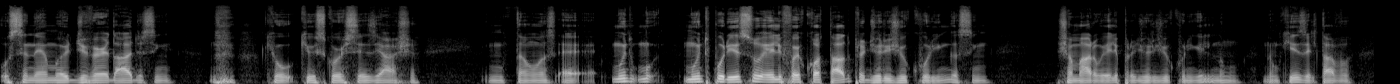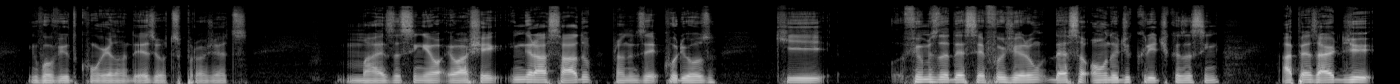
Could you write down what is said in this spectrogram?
o cinema de verdade, assim, que o, que o Scorsese acha. Então, é, muito, muito por isso ele foi cotado para dirigir o Coringa, assim. Chamaram ele para dirigir o Coringa, ele não, não quis, ele estava envolvido com o irlandês e outros projetos. Mas, assim, eu, eu achei engraçado, para não dizer curioso, que filmes da DC fugiram dessa onda de críticas, assim, apesar de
